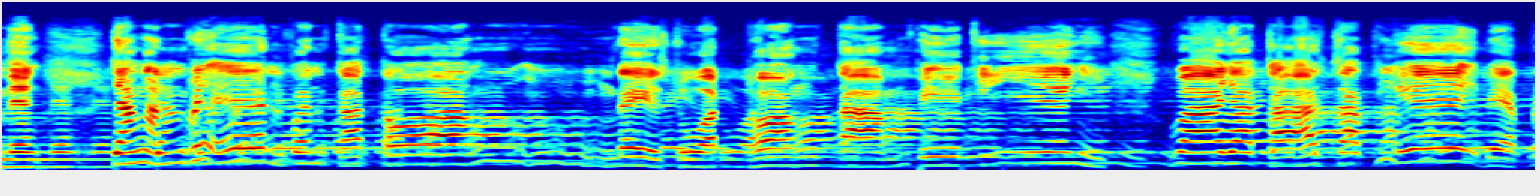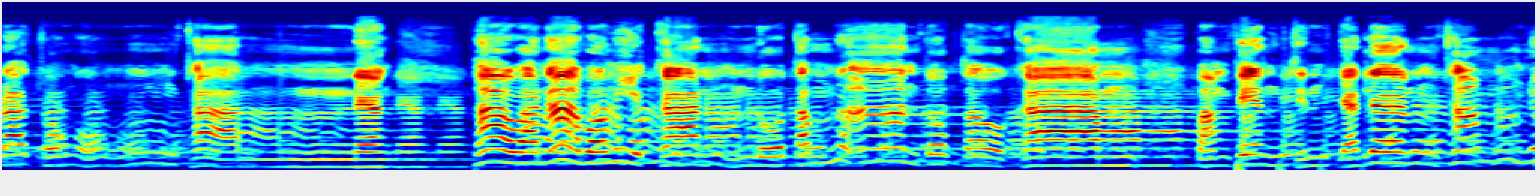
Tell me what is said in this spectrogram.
เน่งจังอันเพนเป็นกะตอง ได้สวดท่องตามพิธีวายาถาสัพเพแบบพระสงฆ์องค์ท่านแนงภาวนาบ่มีคันดูตำนานตกเต่าคามบำเพ็ญสินจะเดินทำโย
